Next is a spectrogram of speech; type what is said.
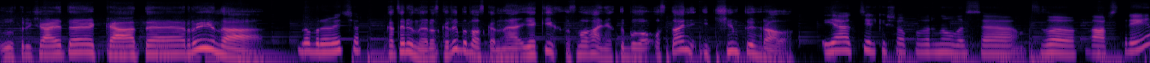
Зустрічайте Катерина! Добрий вечір. Катерина, розкажи, будь ласка, на яких змаганнях ти була останнє і чим ти грала? Я тільки що повернулася з Австрії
